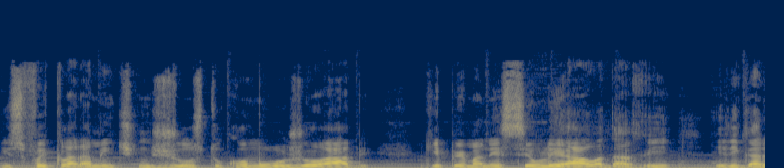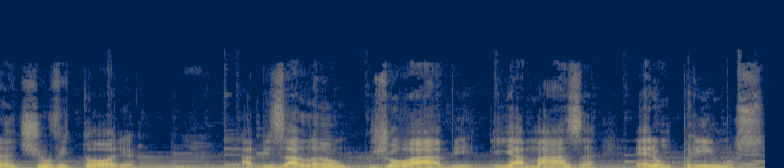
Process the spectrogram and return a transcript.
Isso foi claramente injusto, como o Joabe, que permaneceu leal a Davi e lhe garantiu vitória. Abisalão, Joabe e Amasa eram primos.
